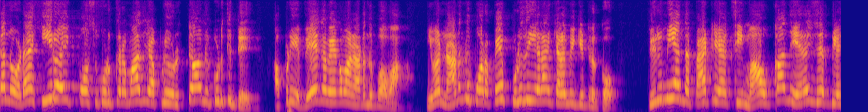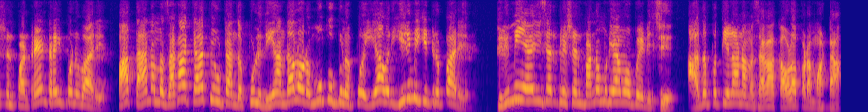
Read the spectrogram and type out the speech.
தன்னோட ஹீரோயிக் போஸ் கொடுக்குற மாதிரி அப்படி ஒரு டேர்ன் கொடுத்துட்டு அப்படியே வேக வேகமா நடந்து போவான். இவன் நடந்து போறப்பே புழுதியெல்லாம் கிளம்பிக்கிட்டு இருக்கும். திரும்பி அந்த பேட்ரியாக் சீமா உட்காந்து எனர்ஜி சர்க்குலேஷன் பண்றேன் ட்ரை பண்ணுவாரு. பார்த்தா நம்ம ஜகா கிளப்பி விட்ட அந்த புழுதி அந்த ஆளோட மூக்குக்குள்ள போய் அவர் இருமிக்கிட்டு இருப்பாரு. திரும்பி எனர்ஜி சர்க்குலேஷன் பண்ண முடியாம போயிடுச்சு. அதை பத்தி எல்லாம் நம்ம சகா கவலைப்பட மாட்டான்.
